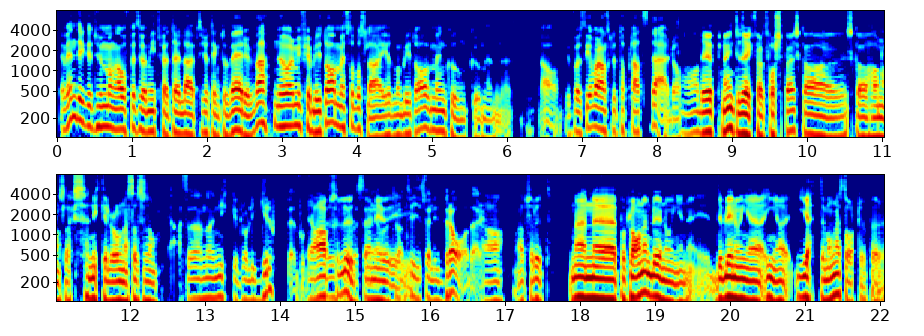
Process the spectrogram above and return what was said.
jag vet inte riktigt hur många offensiva mittfältare Leipzig har tänkt att värva. Nu har de sig blivit av med Soboslaj och de har blivit av med en Kunku men eh, ja, vi får se var han skulle ta plats där då. Ja, det öppnar inte direkt för att Forsberg ska, ska ha någon slags nyckelroll nästa säsong. Alltså han har en nyckelroll i gruppen fortfarande. Ja, absolut, men nu- han trivs väldigt bra där. Ja, absolut. Men eh, på planen blir det nog ingen, det blir nog inga, inga jättemånga starter för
